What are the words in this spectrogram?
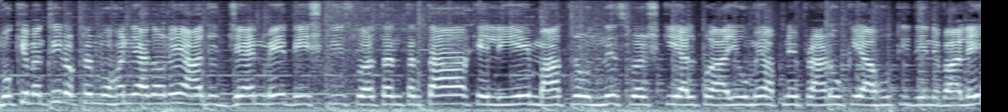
मुख्यमंत्री डॉक्टर मोहन यादव ने आज उज्जैन में देश की स्वतंत्रता के लिए मात्र 19 वर्ष की अल्प आयु में अपने प्राणों की आहुति देने वाले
